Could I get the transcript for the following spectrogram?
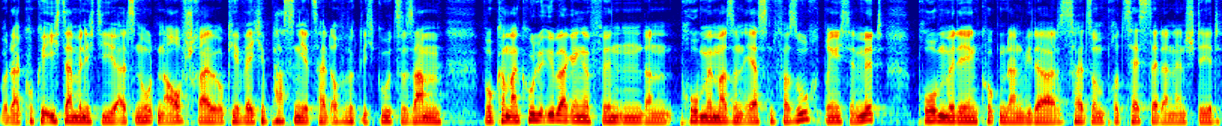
oder gucke ich dann, wenn ich die als Noten aufschreibe, okay, welche passen jetzt halt auch wirklich gut zusammen, wo kann man coole Übergänge finden, dann proben wir mal so einen ersten Versuch, bringe ich den mit, proben wir den, gucken dann wieder, das ist halt so ein Prozess, der dann entsteht.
